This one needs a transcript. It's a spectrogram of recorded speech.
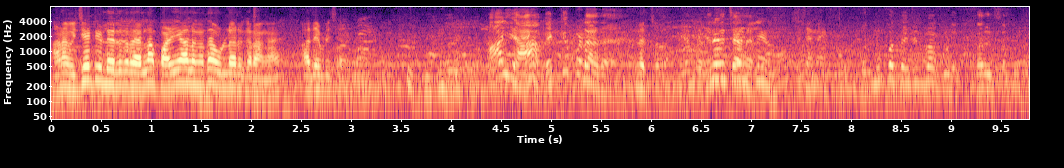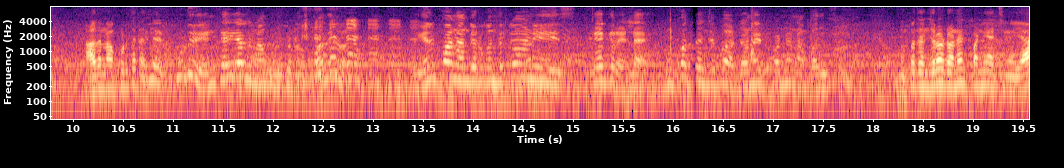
ஆனால் விஜய் டிவியில் இருக்கிற எல்லாம் பழைய ஆளுங்க தான் உள்ளே இருக்கிறாங்க. அது எப்படி சார்? ஆயா வெக்கப்படாத. இல்லை சொ- என்ன சேனல் சென்னை. ஒரு முப்பத்தஞ்சு ரூபாய் கொடு பதில் சொல்லு. அதை நான் கொடுத்துட்டேன். இல்ல கொடு. என் கையால நான் கொடுக்கணும். பதில் ஹெல்ப்பா நாங்க வந்திருக்கோம் நீ கேட்கறல்ல முப்பத்தஞ்சு ரூபாய் டொனேட் பண்ண நான் பதில் சொல்லுவேன் முப்பத்தஞ்சு ரூபா டொனேட் பண்ணியாச்சுங்க ஐயா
